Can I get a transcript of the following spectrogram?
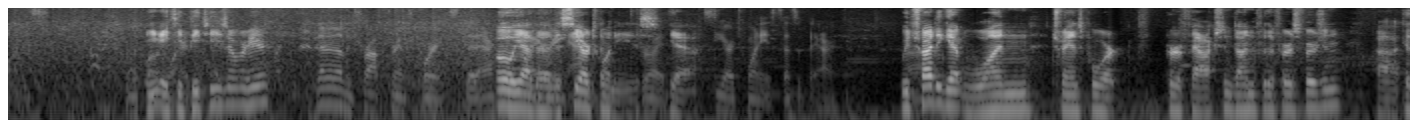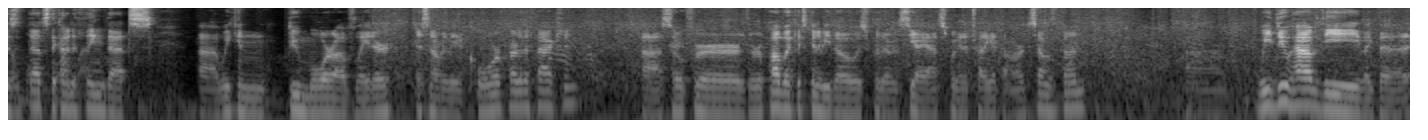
ones. The ATPTs over here. No, no, no, the drop transports that actually. Oh, yeah, the- the CR20s, droids. yeah. CR20s. That's what they are. We tried to get one transport per faction done for the first version, because The one that's the kind of thing that's uh, we can do more of later. It's not really a core part of the faction. Uh, so for the Republic, it's going to be those. For the CIS, we're going to try to get the Hardcells done. Uh, we do have the like the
